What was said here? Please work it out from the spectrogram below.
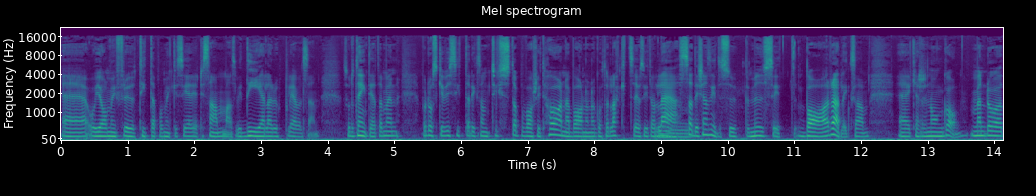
Eh, och jag och min fru tittar på mycket serier tillsammans. Vi delar upplevelsen. Så då tänkte jag att men, då ska vi sitta liksom tysta på varsitt hörn när barnen har gått och lagt sig och sitta och mm. läsa. Mm. Det känns inte supermysigt bara liksom. Eh, kanske någon gång. Men då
